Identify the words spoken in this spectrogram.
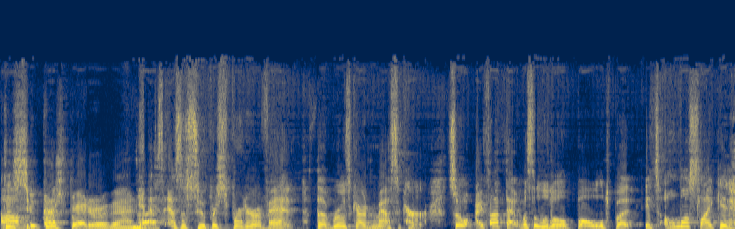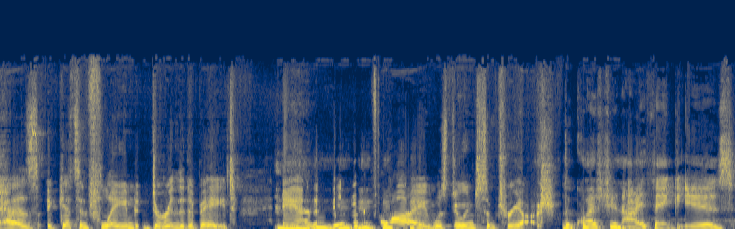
The um, super spreader event. Yes, as a super spreader event, the Rose Garden Massacre. So I thought that was a little bold, but it's almost like it has, it gets inflamed during the debate and mm-hmm, maybe mm-hmm, fly was doing some triage. The question I think is,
